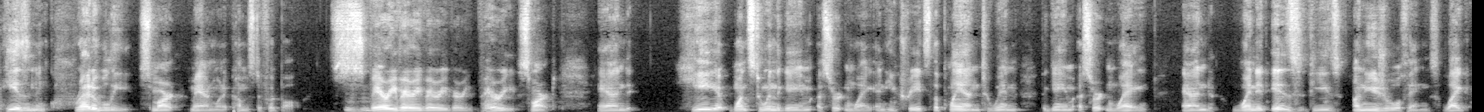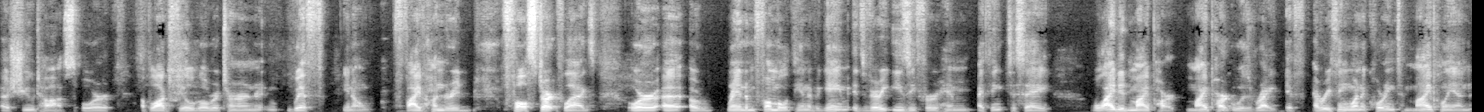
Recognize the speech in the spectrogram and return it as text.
he is an incredibly smart man when it comes to football. Mhm. Very, very, very, very, very smart. And he wants to win the game a certain way, and he creates the plan to win the game a certain way. And when it is these unusual things like a shoe toss or a blocked field goal return with, you know, 500 false start flags or a, a random fumble at the end of a game, it's very easy for him, I think, to say, well, I did my part. My part was right. If everything went according to my plan,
